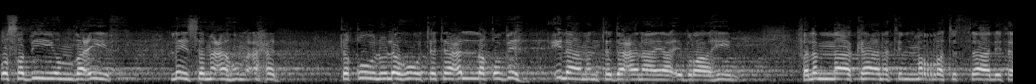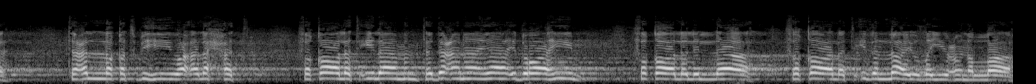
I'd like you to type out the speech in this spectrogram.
وصبي ضعيف ليس معهم أحد تقول له تتعلق به إلى من تدعنا يا إبراهيم. فلما كانت المرة الثالثة تعلقت به وألحت فقالت إلى من تدعنا يا إبراهيم فقال لله فقالت اذا لا يضيعنا الله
